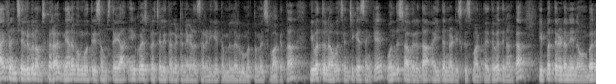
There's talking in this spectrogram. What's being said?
ಹಾಯ್ ಫ್ರೆಂಡ್ಸ್ ಎಲ್ರಿಗೂ ನಮಸ್ಕಾರ. ಜ್ಞಾನಗಂಗೋತ್ರಿ ಸಂಸ್ಥೆಯ ಇನ್ಕ್ವೆಸ್ಟ್ ಪ್ರಚಲಿತ ಘಟನೆಗಳ ಸರಣಿಗೆ ತಮ್ಮೆಲ್ಲರಿಗೂ ಮತ್ತೊಮ್ಮೆ ಸ್ವಾಗತ. ಇವತ್ತು ನಾವು ಸಂಚಿಕೆ ಸಂಖ್ಯೆ ಒಂದು ಸಾವಿರದ ಐದನ್ನು ಡಿಸ್ಕಸ್ ಮಾಡ್ತಾ ಇದ್ದೇವೆ. ದಿನಾಂಕ ಇಪ್ಪತ್ತೆರಡನೇ ನವೆಂಬರ್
